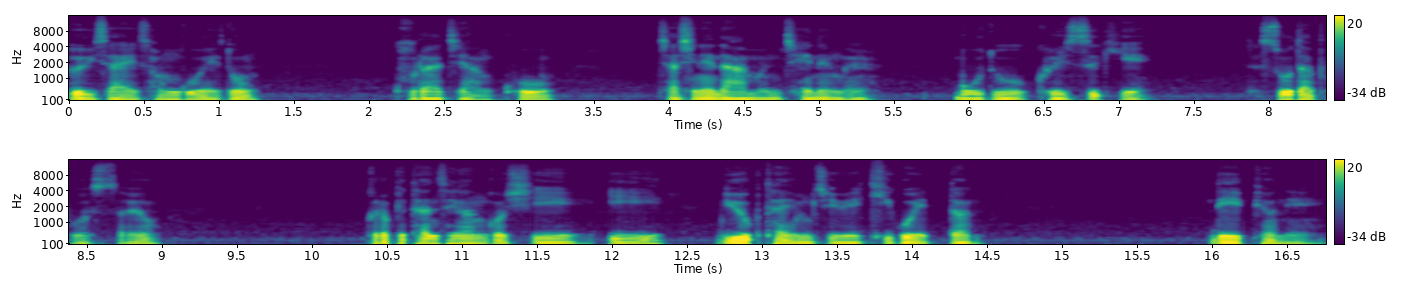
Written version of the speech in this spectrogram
의사의 선고에도 굴하지 않고 자신의 남은 재능을 모두 글쓰기에 쏟아부었어요. 그렇게 탄생한 것이 이 뉴욕타임즈에 기고했던 네 편의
